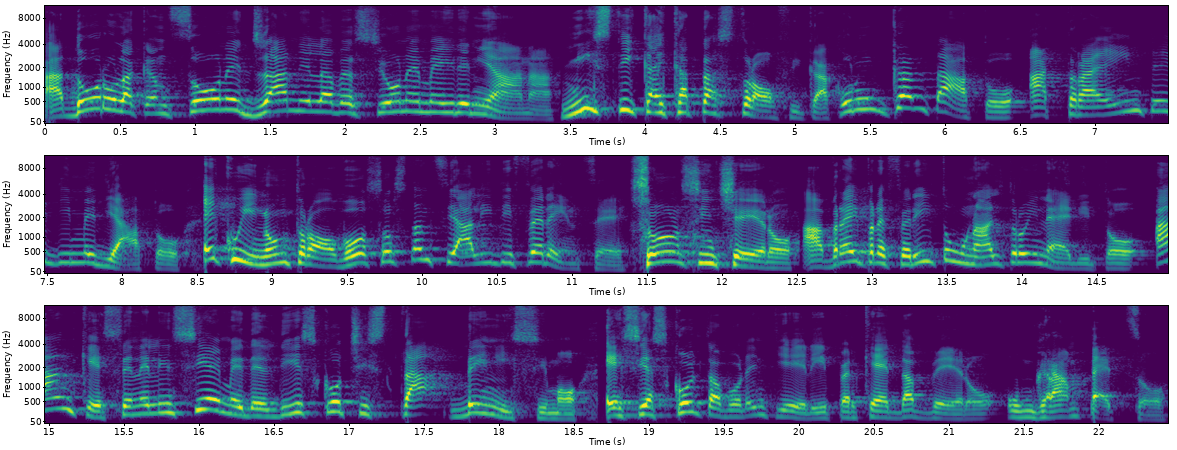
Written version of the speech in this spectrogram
Adoro la canzone già nella versione maideniana, mistica e catastrofica, con un cantato attraente ed immediato. E qui non trovo sostanziali differenze. Sono sincero, avrei preferito un altro inedito, anche se nell'insieme del disco ci sta benissimo e si ascolta volentieri perché è davvero un gran pezzo.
